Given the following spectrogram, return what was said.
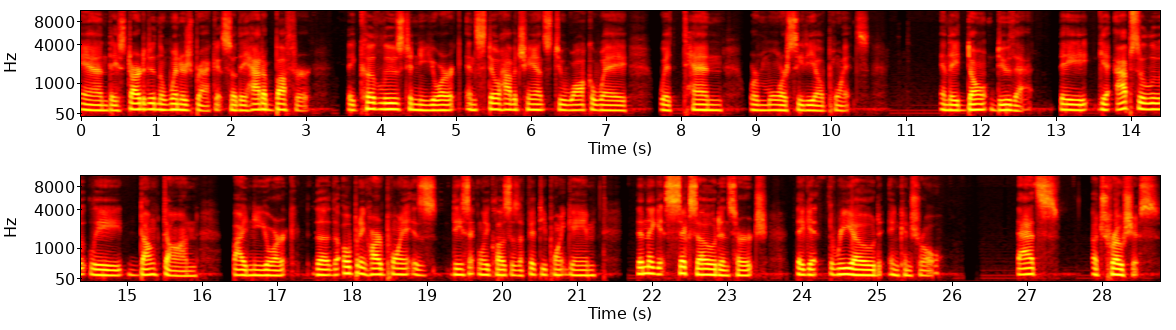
and they started in the winners bracket, so they had a buffer. They could lose to New York and still have a chance to walk away with 10 or more CDL points. And they don't do that. They get absolutely dunked on by New York. The the opening hard point is decently close as a 50 point game. Then they get 6 0'd in search. They get 3 0'd in control. That's atrocious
